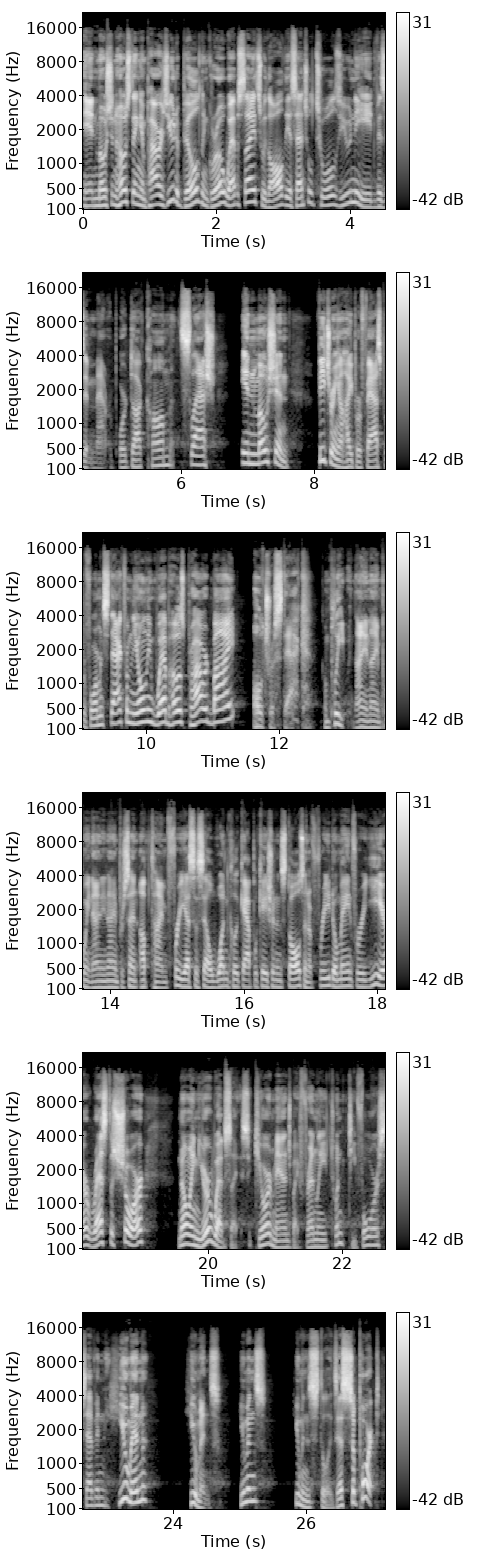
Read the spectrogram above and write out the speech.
InMotion Hosting empowers you to build and grow websites with all the essential tools you need. Visit mattreport.com slash InMotion. Featuring a hyper-fast performance stack from the only web host powered by UltraStack. Complete with 99.99% uptime, free SSL one-click application installs, and a free domain for a year. Rest assured, knowing your website is secure and managed by friendly 24-7 human humans. Humans? Humans still exist. Support.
